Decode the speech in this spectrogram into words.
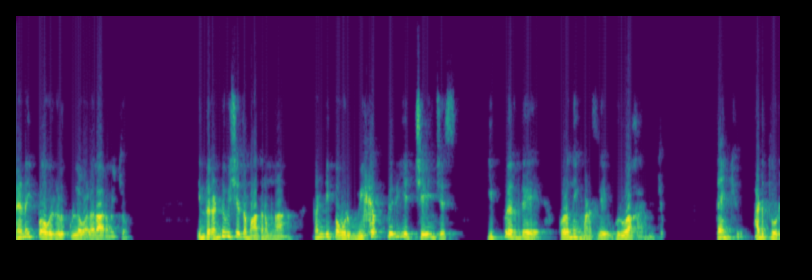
நினைப்பு அவர்களுக்குள்ள வளர ஆரம்பிக்கும். இந்த ரெண்டு விஷயத்த மாத்தணும்னா கண்டிப்பா ஒரு மிகப்பெரிய சேஞ்சஸ் இப்ப இருந்தே குழந்தைங்க மனசுலயே உருவாக ஆரம்பிக்கும். தேங்க்யூ அடுத்து ஒரு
